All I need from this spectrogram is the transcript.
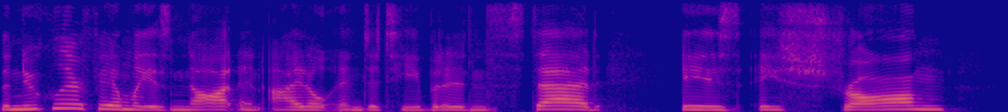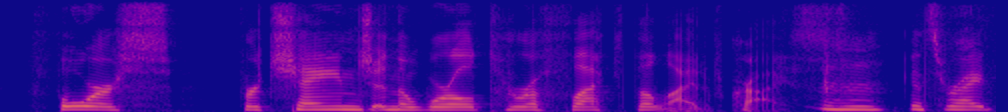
The nuclear family is not an idle entity, but it instead is a strong force for change in the world to reflect the light of Christ. Mhm, It's right.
